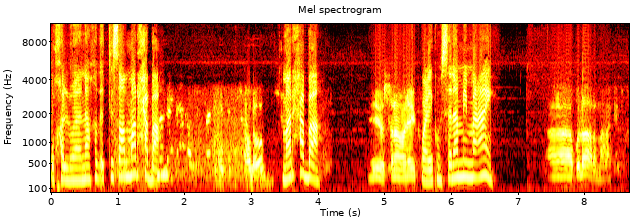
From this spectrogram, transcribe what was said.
وخلونا ناخذ اتصال. مرحبا. ألو؟ مرحبا. أيوه السلام عليكم. وعليكم السلام مين معاي؟ أنا أبو لارا معك. يا دكتور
